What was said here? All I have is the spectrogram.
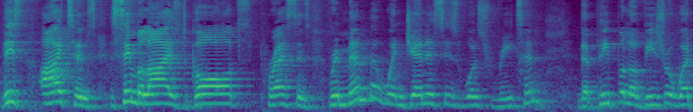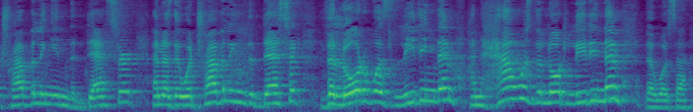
These items symbolized God's presence. Remember when Genesis was written? The people of Israel were traveling in the desert, and as they were traveling in the desert, the Lord was leading them. And how was the Lord leading them? There was a,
